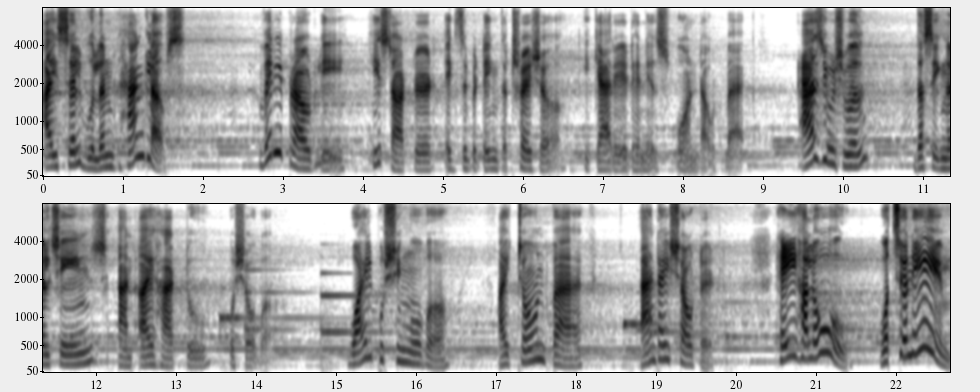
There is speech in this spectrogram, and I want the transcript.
I sell woolen hand gloves. Very proudly, he started exhibiting the treasure he carried in his worn out bag. As usual, the signal changed and I had to push over. While pushing over, I turned back and I shouted, Hey, hello, what's your name?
